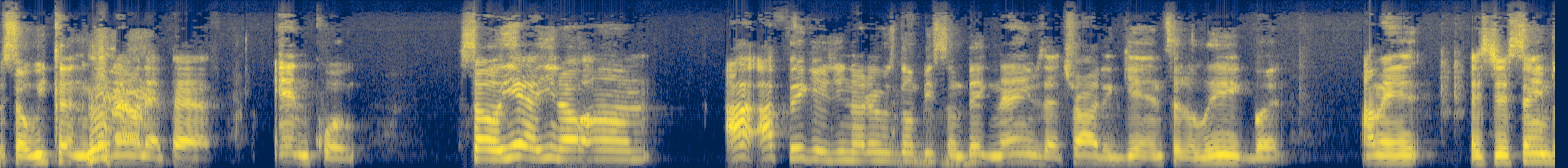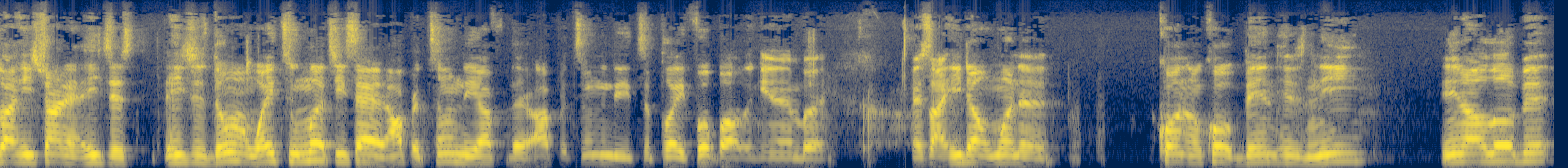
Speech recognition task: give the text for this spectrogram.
so we couldn't go down that path. End quote. So yeah, you know, um I, I figured, you know, there was gonna be some big names that tried to get into the league, but I mean, it just seems like he's trying to. He just he's just doing way too much. He's had opportunity after opportunity to play football again, but it's like he don't want to quote unquote bend his knee, you know, a little bit.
